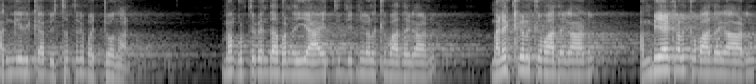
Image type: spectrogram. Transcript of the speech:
അംഗീകരിക്കാൻ വിസ്തത്തിന് പറ്റുമെന്നാണ്. ഇമാം കുർത്തുബി എന്താ പറഞ്ഞത്? ഈ ആയത്തി ജിന്നുകൾക്ക് ബാധകമാണ് മലക്കുകൾക്ക് ബാധകമാണ് അമ്പിയാക്കൾക്ക് ബാധകമാണ്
